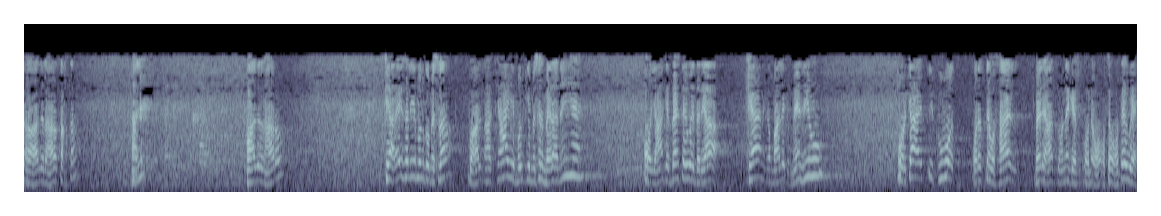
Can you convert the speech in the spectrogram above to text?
حاضر نہار تختہ ہاں جی؟ حاضر انہارو کیا رہی سلی ملک و مصرا وہ حاضر کیا یہ ملک مصر میرا نہیں ہے؟ اور یہاں کے بہتے ہوئے دریا، کیا ان کا مالک میں نہیں ہوں؟ اور کیا اتنی قوت اور اتنے وسائل میرے ہاتھ میں ہونے کے ہوتے ہوئے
